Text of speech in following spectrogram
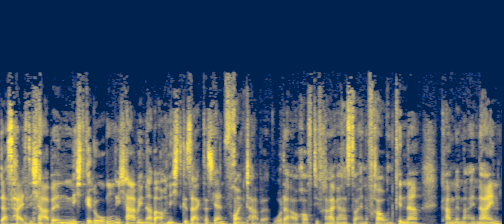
Das heißt, ich habe nicht gelogen, ich habe ihnen aber auch nicht gesagt, dass ich einen Freund habe. Oder auch auf die Frage, hast du eine Frau und Kinder, kam immer ein Nein.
